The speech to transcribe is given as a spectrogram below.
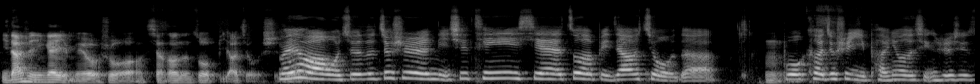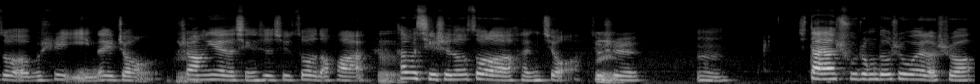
你当时应该也没有说想到能做比较久的时间，没有啊，我觉得就是你去听一些做的比较久的嗯播客，就是以朋友的形式去做，而不是以那种商业的形式去做的话，嗯他们其实都做了很久啊，就是嗯。大家初衷都是为了说，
